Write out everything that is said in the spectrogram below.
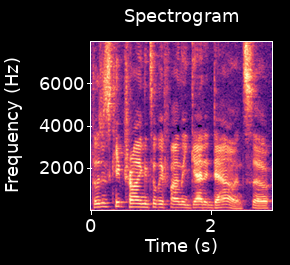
They'll just keep trying until they finally get it down. So,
